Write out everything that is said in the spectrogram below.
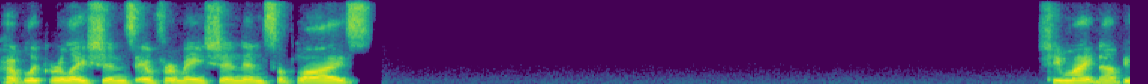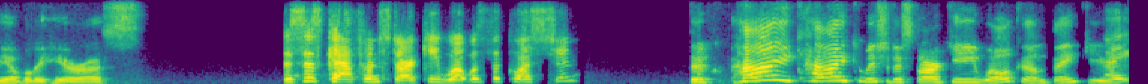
Public Relations Information and Supplies? She might not be able to hear us. This is Kathryn Starkey. What was the question? The, hi, hi, Commissioner Starkey, welcome, thank you. Hi.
